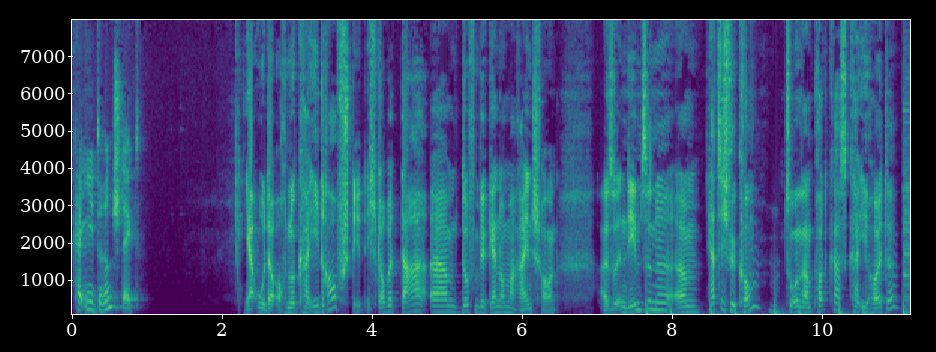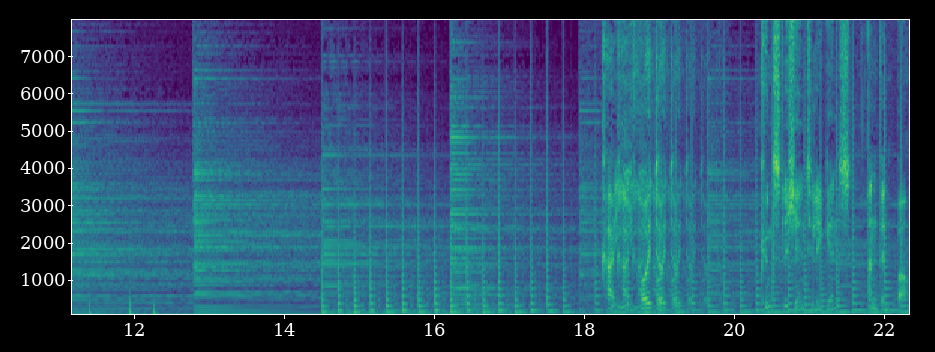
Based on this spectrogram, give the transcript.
KI drinsteckt. Ja, oder auch nur KI draufsteht. Ich glaube, da ähm, dürfen wir gerne noch mal reinschauen. Also in dem Sinne, ähm, herzlich willkommen zu unserem Podcast KI heute. KI, KI heute. heute künstliche Intelligenz anwendbar.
